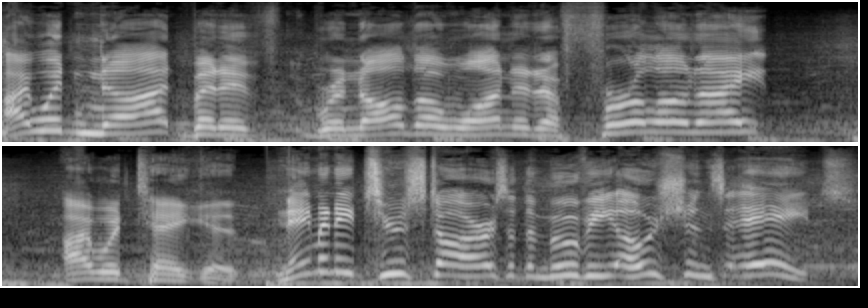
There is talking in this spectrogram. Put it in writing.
I would not, but if Ronaldo wanted a furlough night, I would take it. Name any two stars of the movie Ocean's Eight.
